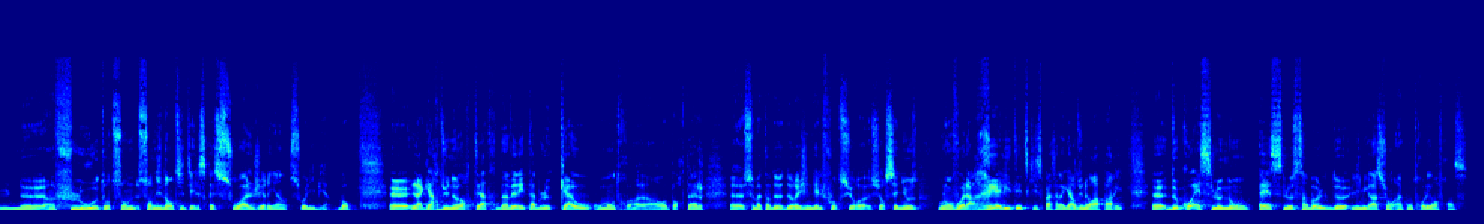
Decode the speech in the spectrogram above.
une, un flou autour de son, son, identité. Il serait soit algérien, soit libyen. Bon. Euh, la gare du Nord, théâtre d'un véritable chaos. On montre un, reportage euh, ce matin de, de Régine Delfour sur, sur CNews où l'on voit la réalité de ce qui se passe à la gare du Nord à Paris. Euh, de quoi est-ce le nom? Est-ce le symbole de l'immigration incontrôlée en France? euh,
